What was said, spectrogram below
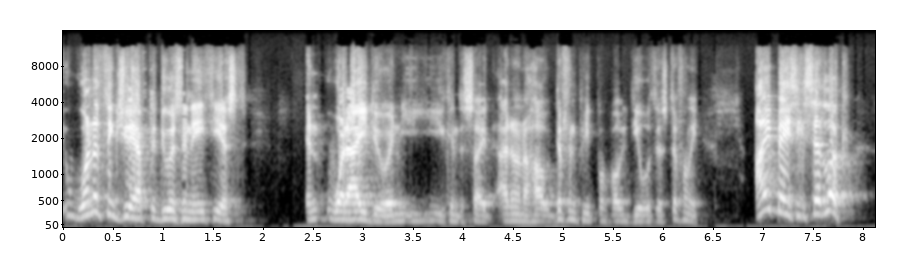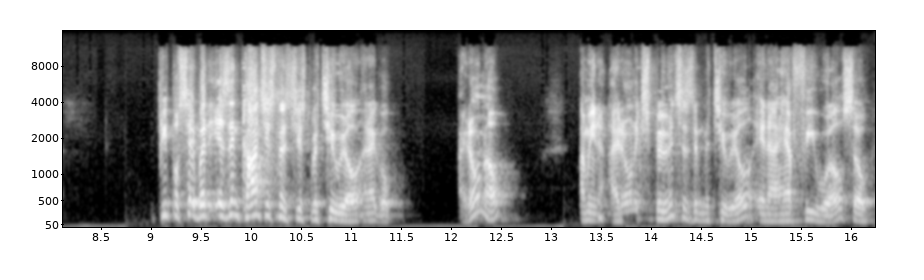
one of the things you have to do as an atheist, and what I do, and you, you can decide, I don't know how different people probably deal with this differently. I basically said, look, people say, but isn't consciousness just material? And I go, I don't know. I mean, I don't experience as a material and I have free will. So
